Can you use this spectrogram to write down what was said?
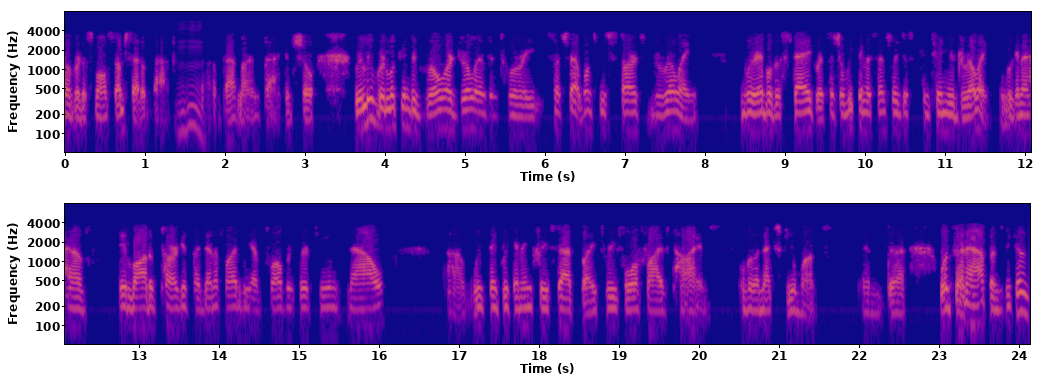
covered a small subset of that mm-hmm. of that land package. So really, we're looking to grow our drill inventory such that once we start drilling, we're able to stagger it such that we can essentially just continue drilling. We're going to have a lot of targets identified. We have 12 or 13 now. Uh, we think we can increase that by three, four, five times over the next few months. And uh, once that happens, because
